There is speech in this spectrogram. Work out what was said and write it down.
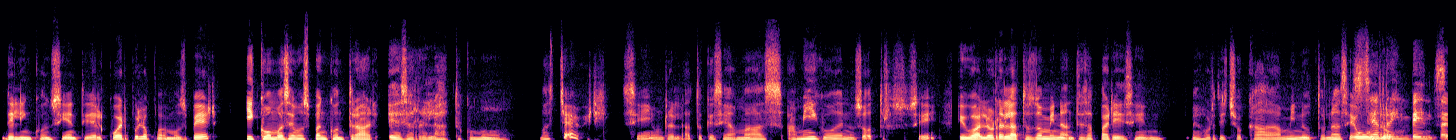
del inconsciente y del cuerpo y lo podemos ver. ¿Y cómo hacemos para encontrar ese relato como más chévere, ¿sí? Un relato que sea más amigo de nosotros, ¿sí? Igual los relatos dominantes aparecen mejor dicho, cada minuto nace uno. Se reinventa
